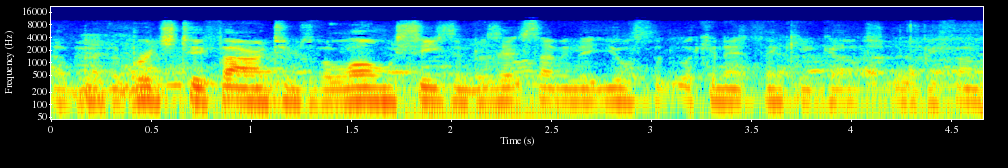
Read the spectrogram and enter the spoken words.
a, bit of a bridge too far in terms of a long season. But is that something that you're looking at, thinking, "Gosh, it'll be fun"?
